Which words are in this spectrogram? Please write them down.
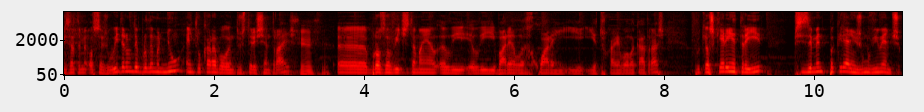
exatamente, ou seja, o Inter não tem problema nenhum em trocar a bola entre os três centrais, Sim, sim. uh, Brozovic também ali, ali e Barella recuarem e, e a trocarem a bola cá atrás, porque eles querem atrair precisamente para criarem os movimentos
